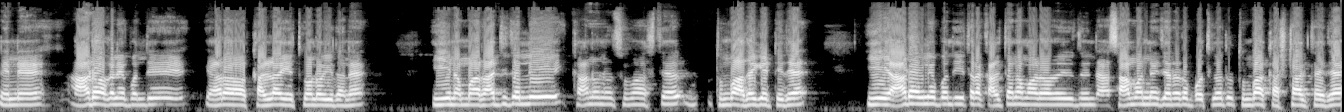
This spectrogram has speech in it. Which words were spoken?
ನಿನ್ನೆ ಆಡು ಅಗಲೇ ಬಂದು ಯಾರೋ ಕಳ್ಳ ಎತ್ಕೊಂಡು ಹೋಗಿದ್ದಾನೆ. ಈ ನಮ್ಮ ರಾಜ್ಯದಲ್ಲಿ ಕಾನೂನು ಸುವ್ಯವಸ್ಥೆ ತುಂಬ ಹದಗೆಟ್ಟಿದೆ. ಈ ಆಡು ಆಗಲೇ ಬಂದು ಈ ಥರ ಕಳ್ತನ ಮಾಡೋದ್ರಿಂದ ಸಾಮಾನ್ಯ ಜನರು ಬದುಕೋದು ತುಂಬ ಕಷ್ಟ ಆಗ್ತಾ ಇದೆ.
